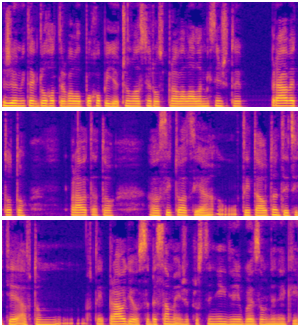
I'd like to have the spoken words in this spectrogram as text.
že mi tak dlho trvalo pochopiť, o čom vlastne rozprávala, ale myslím, že to je práve toto, práve táto situácia v tejto autenticite a v, tom, v tej pravde o sebe samej, že proste nikdy nebude zo mňa nejaký,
